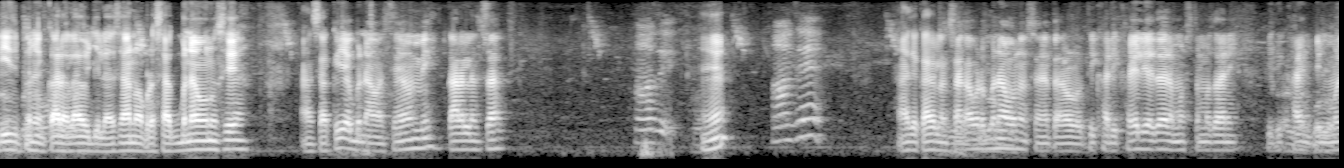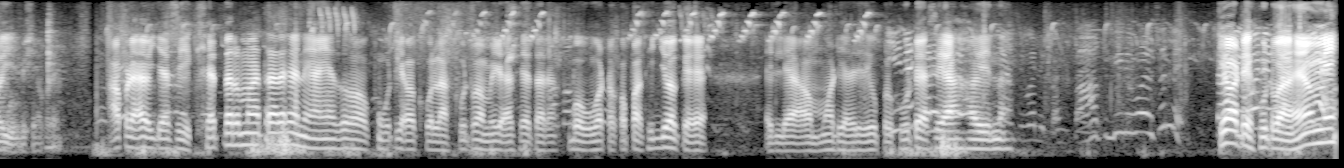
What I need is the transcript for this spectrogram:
ડીશ ભરીને કારેલા આવી ગયેલા છે. આનું આપણે શાક બનાવવાનું છે. આ શાક કયા બનાવવાનું છે મમ્મી? કારેલાનું શાક? હે? આજે કારેલાનું શાક આપણે બનાવવાનું છે. તારે તીખારી ખાઈ લઈએ ત્યારે મસ્ત મજાની પછી ખાઈને પીને મળીએ પછી આપણે. આપણે આવી ગયા છીએ ખેતરમાં તારે છે ને. અહીંયા જો ફૂટિયા ખોલા ફૂટવા મળ્યા છે તારે બહુ મોટો કપા થઈ ગયો કે એટલે આ મોઢિયા રીતે ઉપર ફૂટે છે આ હવે કેવા ટેક ફૂટવાના હે મમ્મી?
